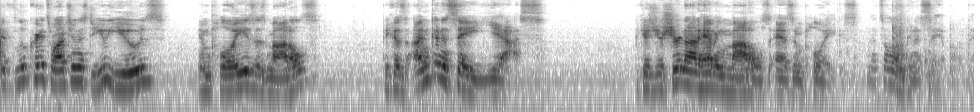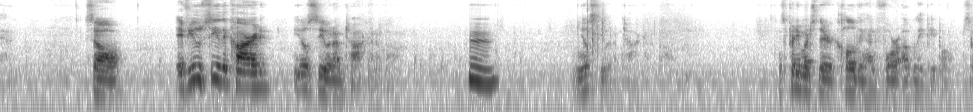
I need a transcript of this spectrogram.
if Loot Crate's watching this, do you use employees as models? Because I'm going to say yes. Because you're sure not having models as employees. That's all I'm going to say about that. So, if you see the card, you'll see what I'm talking about. Hmm. You'll see what I'm talking about. It's pretty much their clothing on four ugly people. So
